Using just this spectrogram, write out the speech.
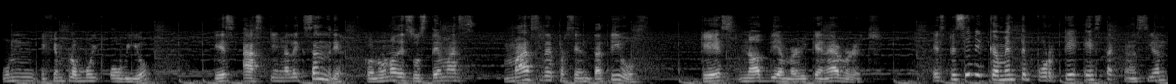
un ejemplo muy obvio. Que es Asking Alexandria. Con uno de sus temas más representativos que es Not the American Average. Específicamente porque esta canción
